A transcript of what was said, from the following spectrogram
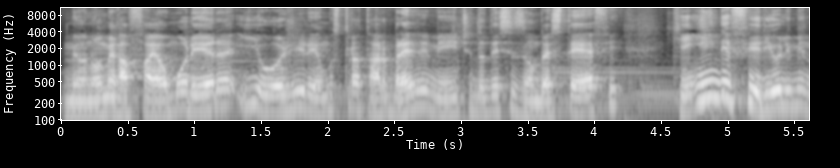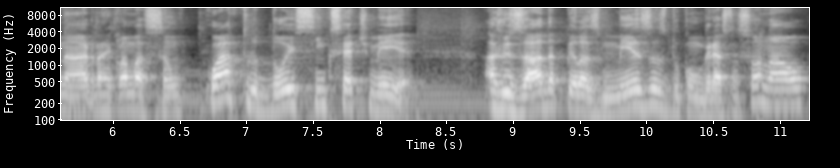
Meu nome é Rafael Moreira e hoje iremos tratar brevemente da decisão do STF que indeferiu liminar na reclamação 42576 ajuizada pelas mesas do Congresso Nacional,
